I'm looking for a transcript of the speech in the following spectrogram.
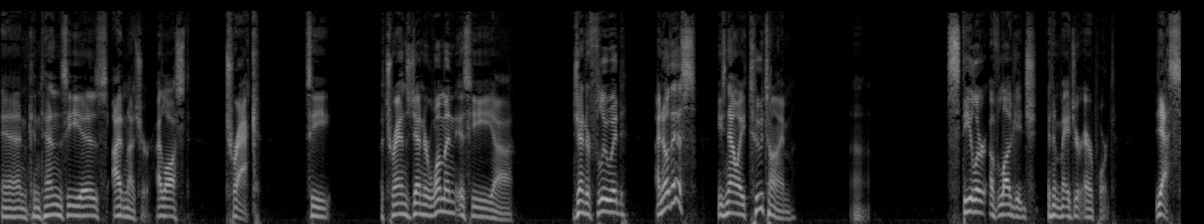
and contends he is, I'm not sure. I lost track. See, a transgender woman? Is he uh, gender fluid? I know this. He's now a two time uh, stealer of luggage in a major airport. Yes,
